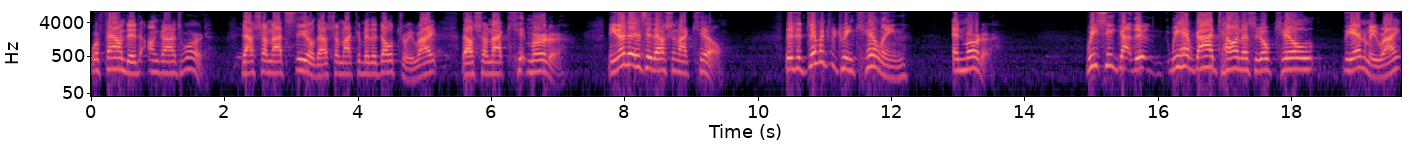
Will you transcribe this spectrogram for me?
were founded on God's Word. Thou shalt not steal. Thou shalt not commit adultery, right? Thou shalt not ki- murder. Now, you know, it doesn't say thou shalt not kill. There's a difference between killing and murder. We see God, there, we have God telling us to go kill the enemy, right?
